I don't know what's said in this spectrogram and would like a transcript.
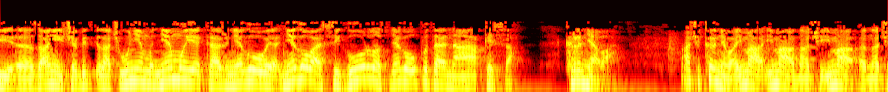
i e, za njih će biti, znači u njemu, njemu je, kaže, njegova, njegova sigurnost, njegova uputa je nakisa, krnjava. Znači krnjava, ima, ima, znači, ima, znači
